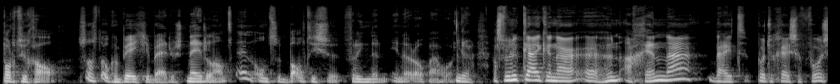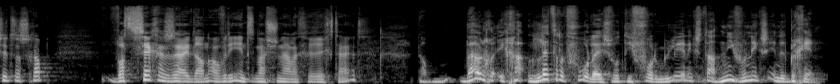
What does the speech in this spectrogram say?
Portugal. Zoals het ook een beetje bij dus Nederland en onze Baltische vrienden in Europa hoort. Ja. Als we nu kijken naar eh, hun agenda bij het Portugese voorzitterschap. Wat zeggen zij dan over die internationale gerichtheid? Nou, ik ga letterlijk voorlezen, want die formulering staat niet voor niks in het begin.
